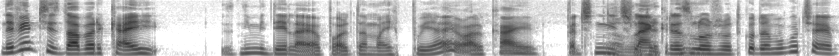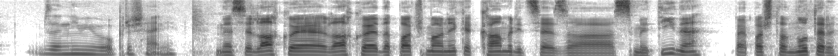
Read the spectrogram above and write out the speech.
Ne vem, če je dobro, kaj z njimi delajo, pol tam jih pojejo ali kaj. Pač ni Ja, članek verjetno. razložil, tako da mogoče je zanimivo vprašanje. Ne, se lahko je, lahko je, da pač imajo neke kamerice za smetine, pa je pač tam noter.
